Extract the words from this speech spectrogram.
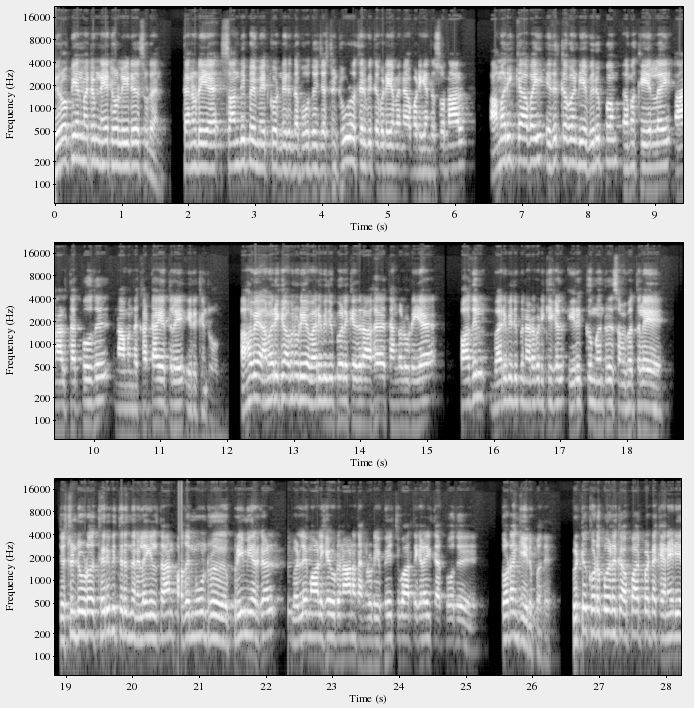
யூரோப்பியன் மற்றும் நேட்டோ லீடர்ஸுடன் தன்னுடைய சந்திப்பை மேற்கொண்டிருந்த போது ஜஸ்டின் டூடோ தெரிவித்த விடயம் என்ன அப்படி என்று சொன்னால் அமெரிக்காவை எதிர்க்க வேண்டிய விருப்பம் நமக்கு இல்லை ஆனால் தற்போது நாம் அந்த கட்டாயத்திலே இருக்கின்றோம். ஆகவே அமெரிக்காவினுடைய வரி விதிப்புகளுக்கு எதிராக தங்களுடைய பதில் வரி விதிப்பு நடவடிக்கைகள் இருக்கும் என்று சமீபத்திலே ஜஸ்டின் டூடோ தெரிவித்திருந்த நிலையில்தான் பதிமூன்று பிரீமியர்கள் வெள்ளை மாளிகையுடனான தங்களுடைய பேச்சுவார்த்தைகளை தற்போது தொடங்கி இருப்பது விட்டுக் கொடுப்புகளுக்கு அப்பாற்பட்ட கனேடிய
